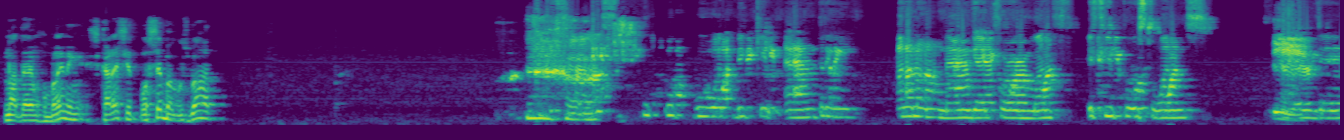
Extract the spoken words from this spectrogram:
not I'm complaining karena shitpostnya bagus banget. Buat bikin entry I don't know nine gag for a month. If you post once yeah. every day.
